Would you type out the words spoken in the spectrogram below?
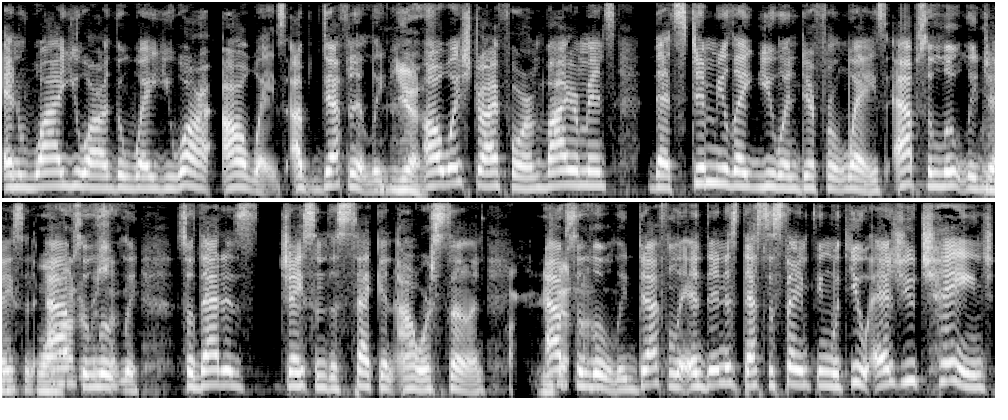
and why you are the way you are. Always, uh, definitely. Yes. Always strive for environments that stimulate you in different ways. Absolutely, Jason. 100%. Absolutely. So that is Jason the second, our son. Absolutely, definitely. And then it's that's the same thing with you. As you change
